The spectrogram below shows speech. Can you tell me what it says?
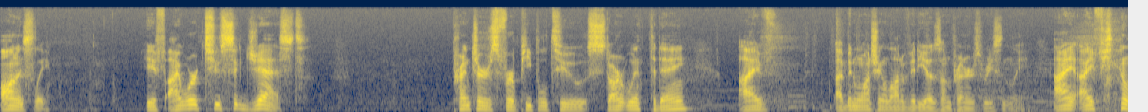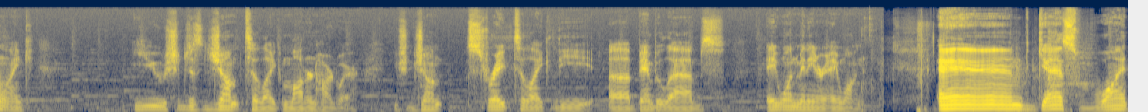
honestly, if I were to suggest printers for people to start with today, I've I've been watching a lot of videos on printers recently. I I feel like you should just jump to like modern hardware. You should jump straight to like the uh, Bambu Labs A1 Mini or A1. And guess what?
